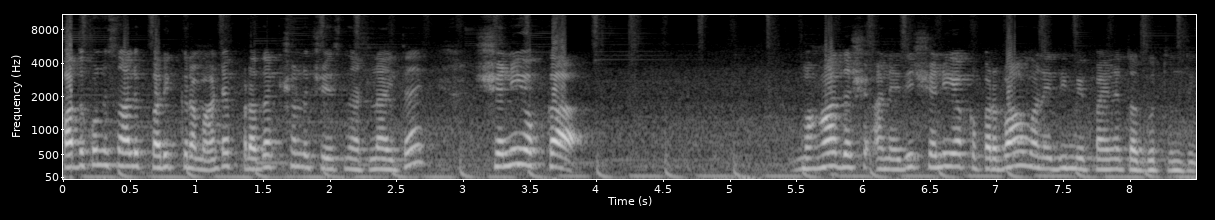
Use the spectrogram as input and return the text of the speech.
పదకొండు సార్లు పరిక్రమ అంటే ప్రదక్షిణలు చేసినట్లయితే శని యొక్క మహాదశ అనేది శని యొక్క ప్రభావం అనేది మీ పైన తగ్గుతుంది.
